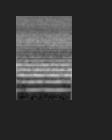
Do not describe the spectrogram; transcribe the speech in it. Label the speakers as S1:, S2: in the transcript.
S1: Oh.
